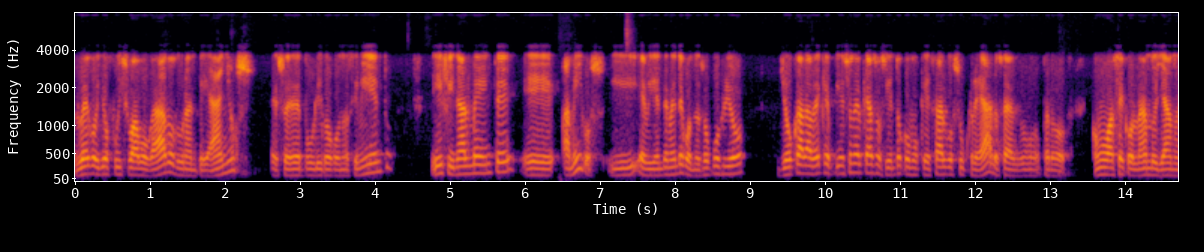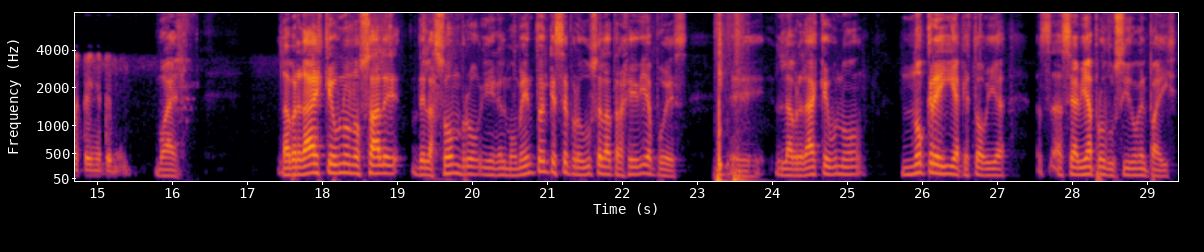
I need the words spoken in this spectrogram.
luego yo fui su abogado durante años, eso es de público conocimiento, y finalmente eh, amigos. Y evidentemente cuando eso ocurrió, yo cada vez que pienso en el caso siento como que es algo surreal, o sea, como- pero ¿cómo va a ser que Orlando ya no esté en este mundo? Bueno, la verdad es que uno no sale del asombro y en el momento en que se produce la tragedia, pues eh, la verdad es que uno no creía que esto había, se había producido en el país,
